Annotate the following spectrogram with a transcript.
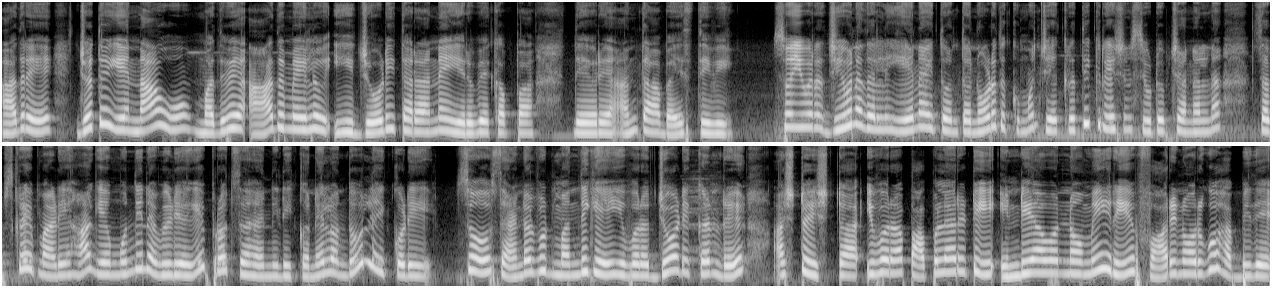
ಆದರೆ ಜೊತೆಗೆ ನಾವು ಮದುವೆ ಆದ ಮೇಲೂ ಈ ಜೋಡಿ ಥರನೇ ಇರಬೇಕಪ್ಪ ದೇವರೇ ಅಂತ ಬಯಸ್ತೀವಿ. ಸೊ ಇವರ ಜೀವನದಲ್ಲಿ ಏನಾಯಿತು ಅಂತ ನೋಡೋದಕ್ಕೂ ಮುಂಚೆ ಕೃತಿ ಕ್ರಿಯೇಷನ್ಸ್ ಯೂಟ್ಯೂಬ್ ಚಾನಲ್ನ ಸಬ್ಸ್ಕ್ರೈಬ್ ಮಾಡಿ, ಹಾಗೆ ಮುಂದಿನ ವಿಡಿಯೋಗೆ ಪ್ರೋತ್ಸಾಹ ನೀಡಿ. ಕೊನೆಯಲ್ಲೊಂದು ಲೈಕ್ ಕೊಡಿ. ಸೊ ಸ್ಯಾಂಡಲ್ವುಡ್ ಮಂದಿಗೆ ಇವರ ಜೋಡಿ ಕಂಡ್ರೆ ಅಷ್ಟು ಇಷ್ಟ. ಇವರ ಪಾಪ್ಯುಲಾರಿಟಿ ಇಂಡಿಯಾವನ್ನು ಮೀರಿ ಫಾರಿನ್ವರೆಗೂ ಹಬ್ಬಿದೆ.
